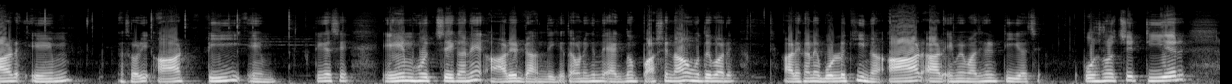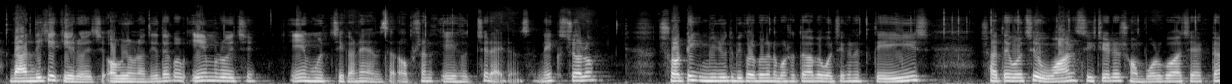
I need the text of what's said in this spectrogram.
R M sorry R T M ঠিক আছে? এম হচ্ছে এখানে আর এর ডান দিকে, তার মানে কিন্তু একদম পাশে নাও হতে পারে। আর এখানে বলল কি না আর আর এম এর মাঝখানে টি আছে। প্রশ্ন হচ্ছে টি এর ডান দিকে কে রয়েছে? অবিলম্ব ডান দিকে। দেখো এম রয়েছে। এম হচ্ছে এখানে অ্যান্সার অপশান এ হচ্ছে রাইট অ্যান্সার নেক্সট চলো। সঠিক মিলিত বিকল্প এখানে বসাতে হবে। বলছে এখানে তেইশ, সাথে বলছে ওয়ান সিক্সটি এইটের সম্পর্ক আছে একটা।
